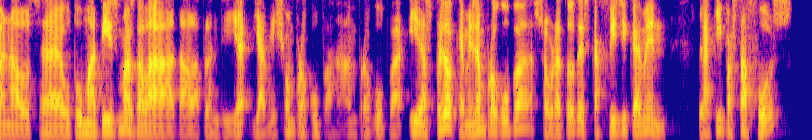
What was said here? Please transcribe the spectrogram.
en els eh, automatismes de la, de la plantilla i a mi això em preocupa, em preocupa. I després el que més em preocupa, sobretot, és que físicament l'equip està fos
